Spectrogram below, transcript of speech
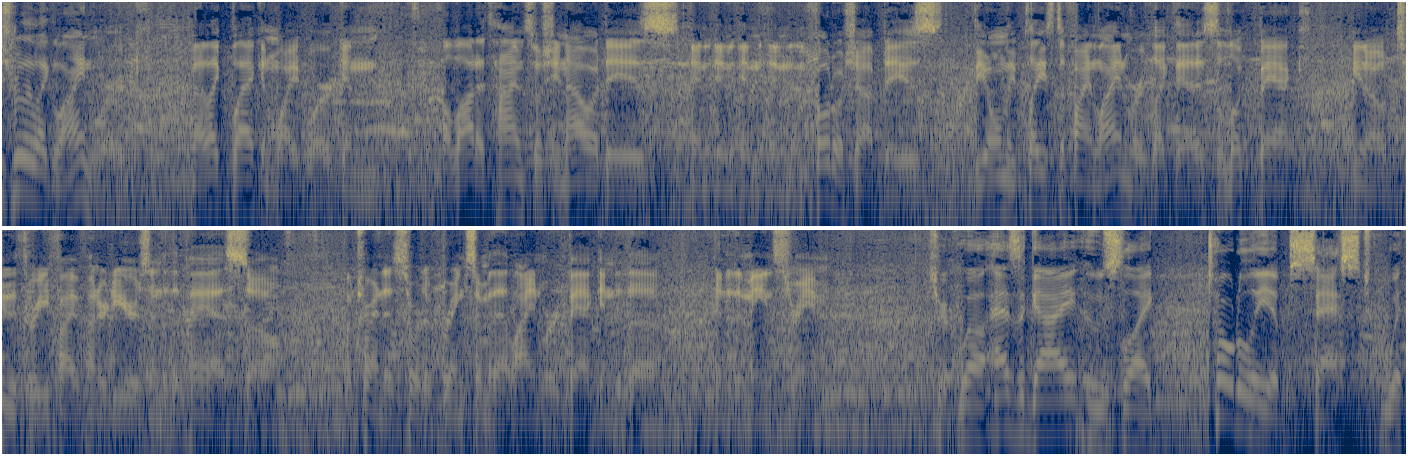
just really like line work, and I like black and white work, and a lot of times, especially nowadays, in, in, in, in Photoshop days, the only place to find line work like that is to look back, you know, two, three, five hundred years into the past. So I'm trying to sort of bring some of that line work back into the into the mainstream. Sure. Well, as a guy who's like totally obsessed with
